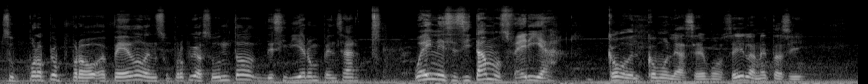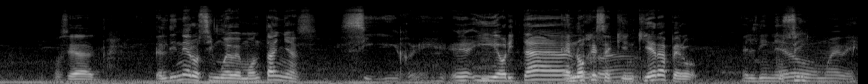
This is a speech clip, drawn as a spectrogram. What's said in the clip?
su propio pro- pedo, en su propio asunto, decidieron pensar, güey, necesitamos feria. ¿Cómo, ¿Cómo le hacemos? Sí, la neta sí. O sea, el dinero sí mueve montañas. Sí, güey. Eh, y ahorita... Enójese quien quiera, pero El dinero sí. mueve.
